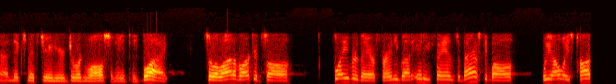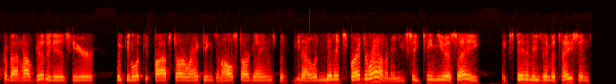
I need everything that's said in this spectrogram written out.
uh, Nick Smith Jr., Jordan Walsh, and Anthony Black. So a lot of Arkansas flavor there for anybody, any fans of basketball. We always talk about how good it is here. We can look at five-star rankings and all-star games, but you know, and then it spreads around. I mean, you see Team USA extending these invitations.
